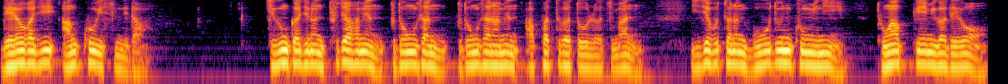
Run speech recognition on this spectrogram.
내려가지 않고 있습니다. 지금까지는 투자하면 부동산, 부동산 하면 아파트가 떠올랐지만 이제부터는 모든 국민이 동학개미가 되어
